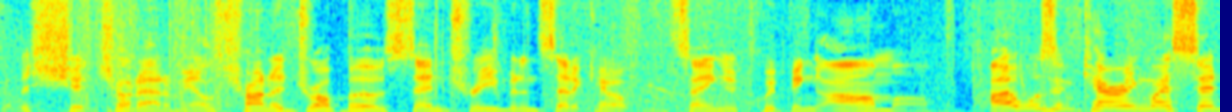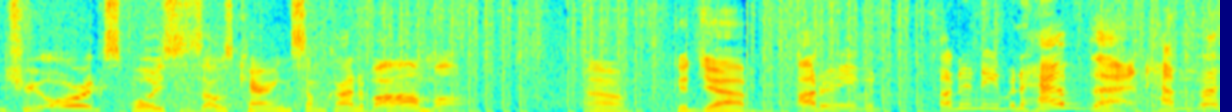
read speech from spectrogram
Got the shit shot out of me. I was trying to drop a sentry, but instead it came up saying equipping armor. I wasn't carrying my sentry or explosives. I was carrying some kind of armor. Oh, good job. I don't even. I didn't even have that. How did I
